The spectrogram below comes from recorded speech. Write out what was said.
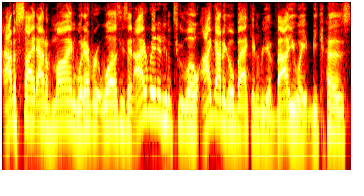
out of sight, out of mind, whatever it was. He said, I rated him too low. I got to go back and reevaluate because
